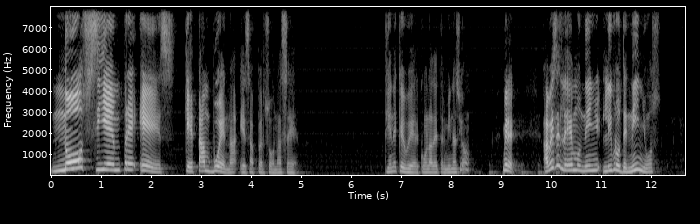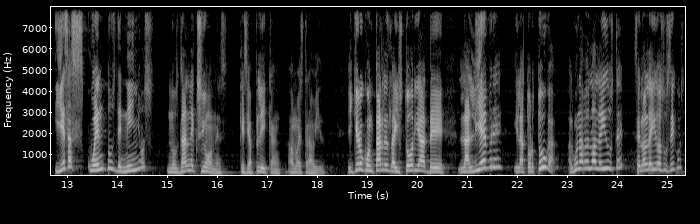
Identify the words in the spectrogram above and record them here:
no siempre es que tan buena esa persona sea. Tiene que ver con la determinación. Mire, a veces leemos libros de niños y esos cuentos de niños nos dan lecciones que se aplican a nuestra vida. Y quiero contarles la historia de la liebre y la tortuga. ¿Alguna vez lo ha leído usted? ¿Se lo ha leído a sus hijos?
